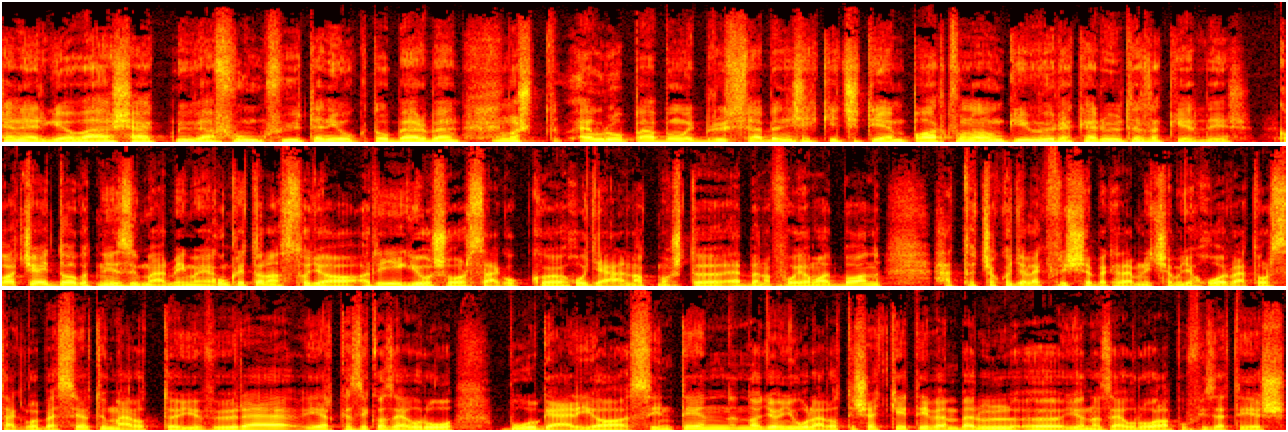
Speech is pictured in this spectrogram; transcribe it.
energiaválság, mivel fogunk fűteni októberben. Most Európában vagy Brüsszelben is egy kicsit ilyen partvonalon kívülre került ez a kérdés. Kacsi, egy dolgot nézzük már még meg. Konkrétan azt, hogy a régiós országok hogy állnak most ebben a folyamatban. Hát csak, hogy a legfrissebbeket említsem, hogy a Horvátországról beszéltünk, már ott jövőre érkezik az euró, Bulgária szintén nagyon jól áll, ott is egy-két éven belül jön az euró alapú fizetés.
